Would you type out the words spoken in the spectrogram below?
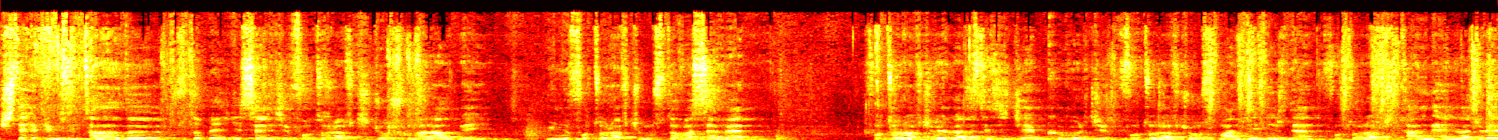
İşte hepimizin tanıdığı usta belgeselci, fotoğrafçı Coşkun Aral Bey, ünlü fotoğrafçı Mustafa Seven, fotoğrafçı ve gazeteci Cem Kıvırcık, fotoğrafçı Osman Demir'den, fotoğrafçı Tanin Helvacı ve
